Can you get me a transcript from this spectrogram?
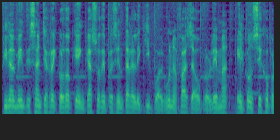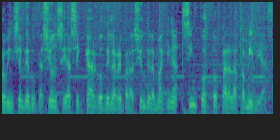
Finalmente, Sánchez recordó que en caso de presentar al equipo alguna falla o problema, el Consejo Provincial de Educación se hace cargo de la reparación de la máquina sin costo para las familias.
